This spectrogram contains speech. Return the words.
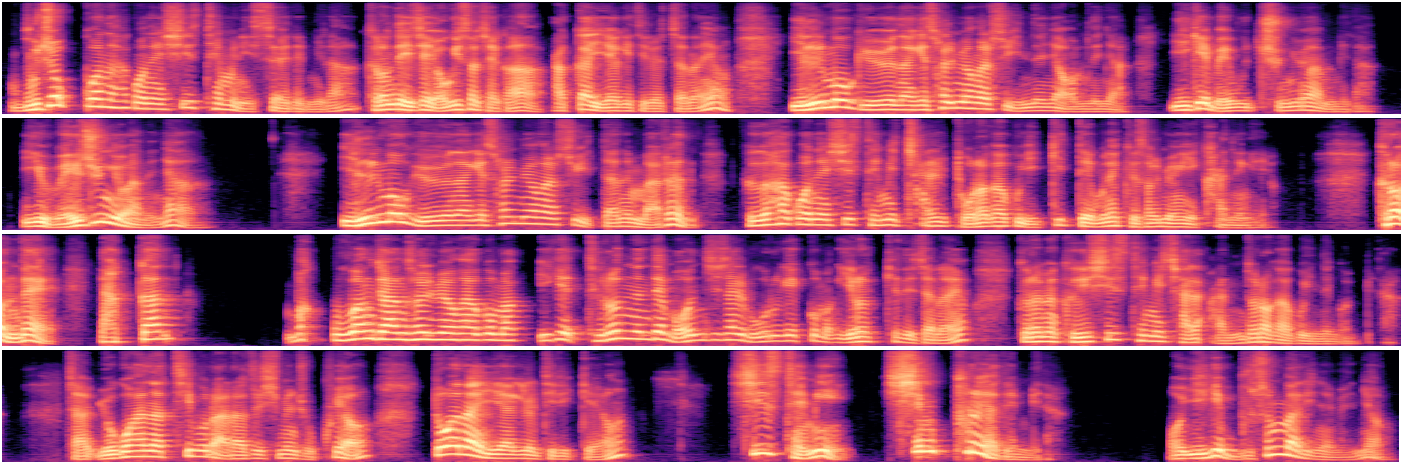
무조건 학원에 시스템은 있어야 됩니다. 그런데 이제 여기서 제가 아까 이야기 드렸잖아요. 일목요연하게 설명할 수 있느냐 없느냐. 이게 매우 중요합니다. 이게 왜 중요하느냐? 일목요연하게 설명할 수 있다는 말은 그 학원의 시스템이 잘 돌아가고 있기 때문에 그 설명이 가능해요. 그런데 약간 막 우왕좌왕 설명하고 막 이게 들었는데 뭔지 잘 모르겠고 막 이렇게 되잖아요. 그러면 그 시스템이 잘 안 돌아가고 있는 겁니다. 자 요거 하나 팁으로 알아두시면 좋고요. 또 하나 이야기를 드릴게요. 시스템이 심플해야 됩니다. 어 이게 무슨 말이냐면요.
